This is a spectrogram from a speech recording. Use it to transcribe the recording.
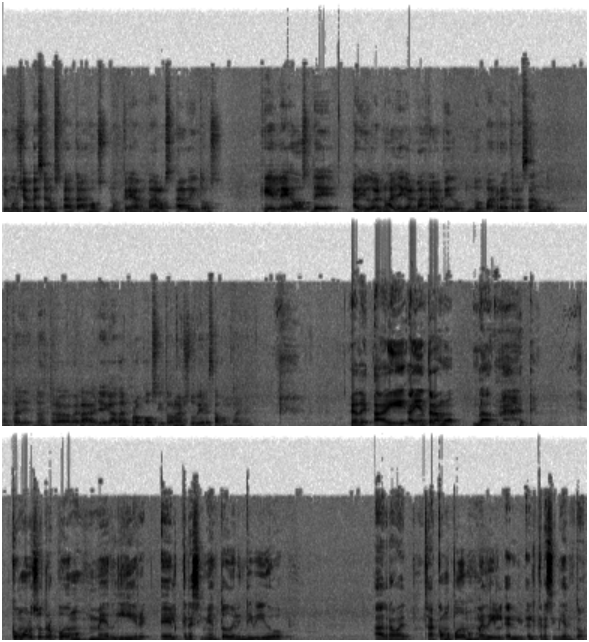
y muchas veces los atajos nos crean malos hábitos que lejos de ayudarnos a llegar más rápido, nos van retrasando nuestra, llegada al propósito, ¿no? el subir esa montaña. Fíjate, ahí, ahí entramos. ¿Cómo nosotros podemos medir el crecimiento del individuo a través, o sea, cómo podemos medir el, crecimiento?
